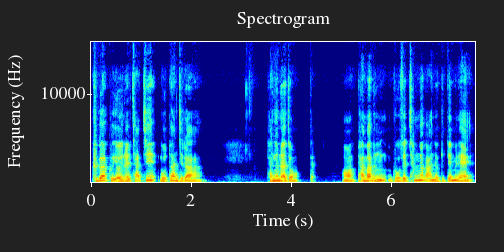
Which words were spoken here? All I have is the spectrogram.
그가 그 여인을 찾지 못한지라. 당연하죠. 어, 다말은 그곳에 창녀가 아니었기 때문에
